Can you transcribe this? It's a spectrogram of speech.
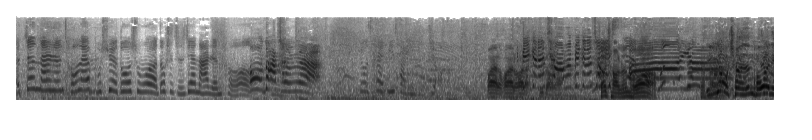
呃真男人从来不屑多说，都是直接拿人头。哦，大陈宇，只有菜逼才一直叫。坏了坏了坏了，别给他抢了，别给他抢！想抢人头啊？哎呀，你又抢人头啊你？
